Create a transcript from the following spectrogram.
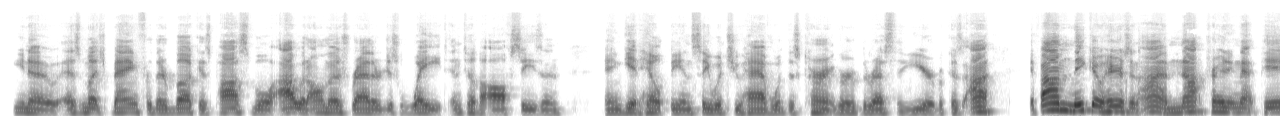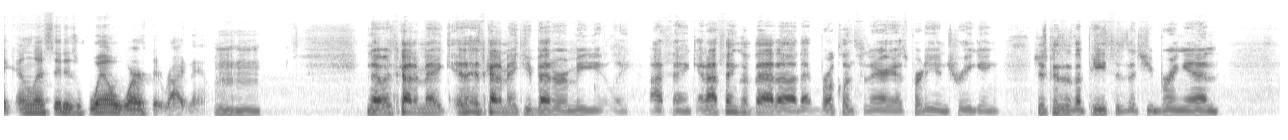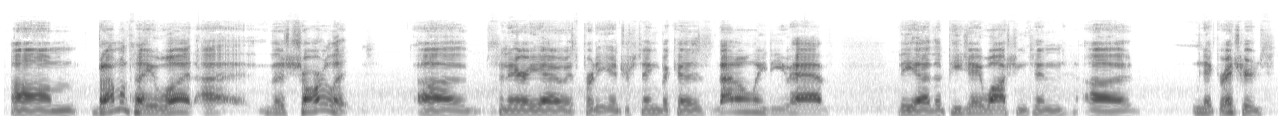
you know as much bang for their buck as possible i would almost rather just wait until the off season and get healthy and see what you have with this current group the rest of the year. Because I, if I'm Nico Harrison, I am not trading that pick unless it is well worth it right now. Mm-hmm. No, it's got to make it's got to make you better immediately. I think, and I think that that uh, that Brooklyn scenario is pretty intriguing, just because of the pieces that you bring in. Um, but I'm gonna tell you what, I, the Charlotte uh, scenario is pretty interesting because not only do you have the uh, the PJ Washington, uh, Nick Richards.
